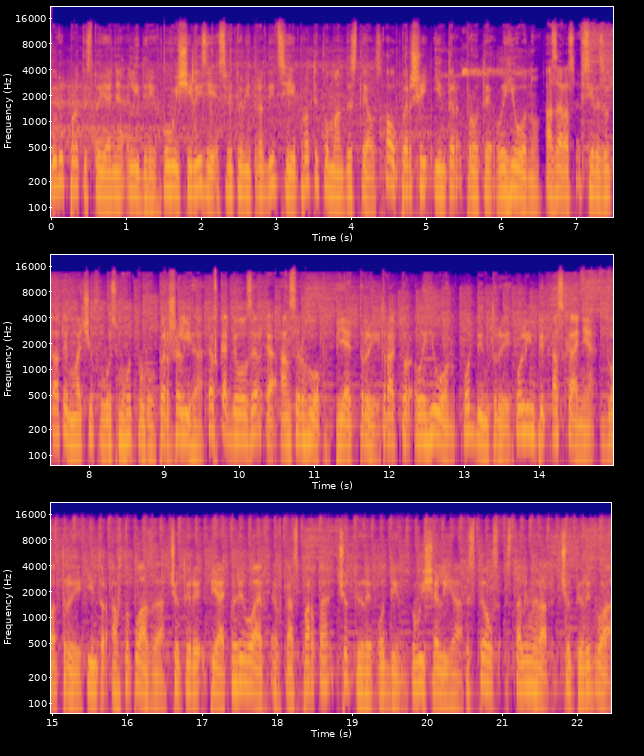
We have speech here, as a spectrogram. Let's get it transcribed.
будуть протистояння лідерів у вищій лізі світові традиції проти команди Стелс, а у першій інтер проти легіону. А зараз всі результати матчів восьмого туру. Перша ліга ФК Білозерка Ансерглоб 5-3, Трактор Легіон 1-3, Олімпік Асканія 2-3, Інтер Автоплаза 4-5, Грінлайф ФК Спарта 4-1. Вища ліга Стелс Сталінград 4-2,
